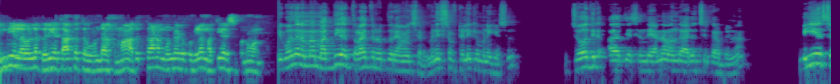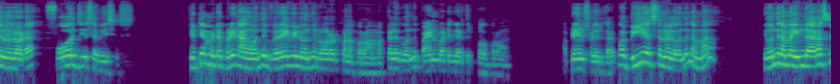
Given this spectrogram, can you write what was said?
இந்திய லெவலில் பெரிய தாக்கத்தை உண்டாக்குமா? அதுக்கான முன்னெடுப்புகளை மத்திய அரசு பண்ணுவாங்க. இப்போ வந்து நம்ம மத்திய தொலைத்தொடர்புத்துறை அமைச்சர் minister of telecommunication Jyotiraditya Scindia என்ன வந்து அறிவிச்சிருக்காரு அப்படின்னா பிஎஸ்என்எல்லோட ஃபோர் ஜி சர்வீசஸ் திட்டமிட்டபடி நாங்கள் வந்து விரைவில் வந்து ரோல் அவுட் பண்ண போகிறோம் மக்களுக்கு வந்து பயன்பாட்டுக்கு எடுத்துகிட்டு போக போகிறோம் அப்படின்னு சொல்லியிருக்காரு. இப்போ பிஎஸ்என்எல் வந்து நம்ம இது வந்து நம்ம இந்த அரசு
